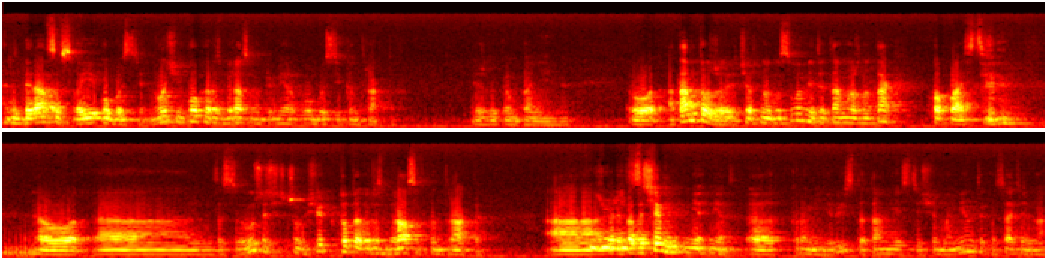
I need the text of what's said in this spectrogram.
разбираться в своей области, но очень плохо разбираться, например, в области контрактов между компаниями. Вот. А там тоже, черт ногу сломит, и там можно так попасть. Вот. А, то есть лучше, чтобы еще кто-то разбирался в контрактах. А, говорит, а зачем? Нет, нет, э, кроме юриста, там есть еще моменты касательно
